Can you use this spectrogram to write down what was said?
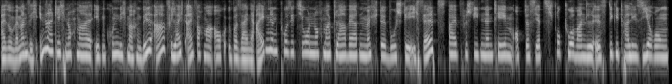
Also wenn man sich inhaltlich nochmal eben kundig machen will, ah, vielleicht einfach mal auch über seine eigenen Positionen nochmal klar werden möchte, wo stehe ich selbst bei verschiedenen Themen, ob das jetzt Strukturwandel ist, Digitalisierung,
